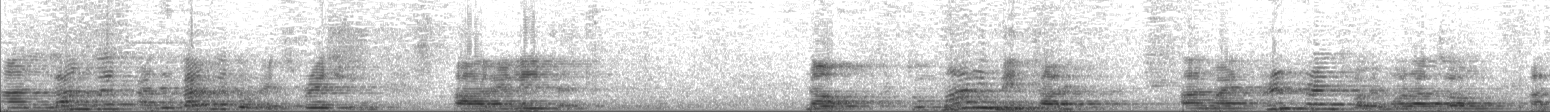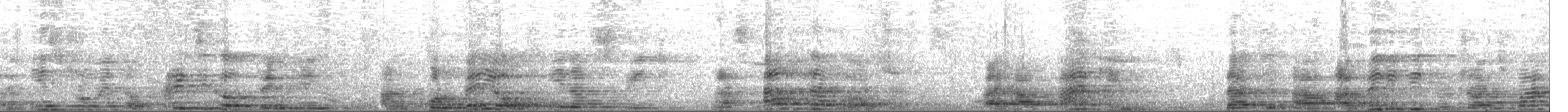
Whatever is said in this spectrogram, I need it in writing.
and language and the language of expression are related. Now, to my mentality and my preference for the tongue as an instrument of critical thinking and conveyor of inner speech as afterthought, I have argued that our uh, ability to transfer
